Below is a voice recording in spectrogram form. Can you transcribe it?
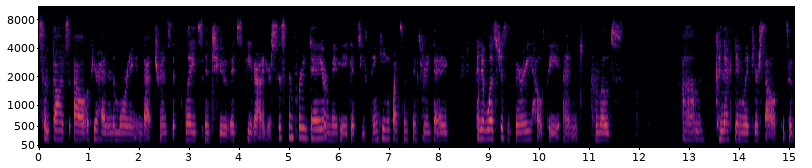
some thoughts out of your head in the morning and that translates into it's either out of your system for the day or maybe it gets you thinking about something for the day and it was just very healthy and promotes um, connecting with yourself. It's a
